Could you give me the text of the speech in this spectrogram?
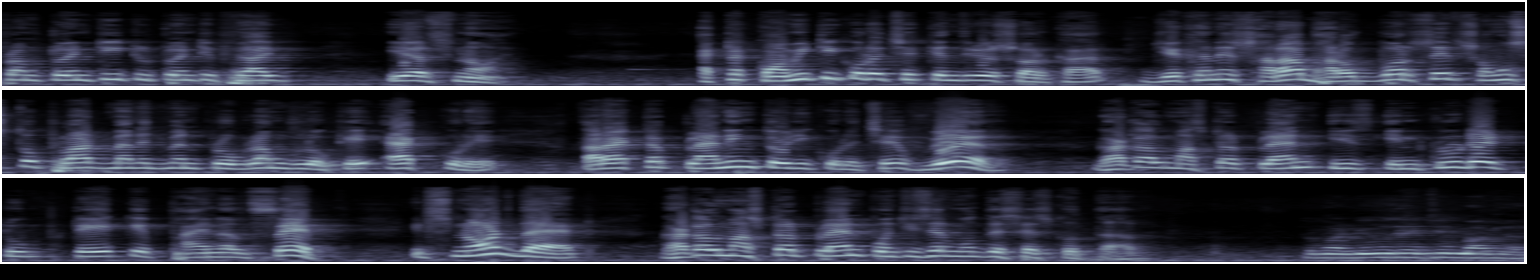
from twenty to twenty five years নয়। একটা কমিটি করেছে কেন্দ্রীয় সরকার, যেখানে সারা ভারতবর্ষের সমস্ত ফ্লাড ম্যানেজমেন্ট প্রোগ্রামগুলোকে এক করে তারা একটা প্ল্যানিং তৈরি করেছে ওয়ের Ghatal master plan is included to take a final shape it's not that Ghatal master plan পঁচিশের মধ্যে শেষ করতে হবে। তোমার নিউজ এইটিন বাংলা।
